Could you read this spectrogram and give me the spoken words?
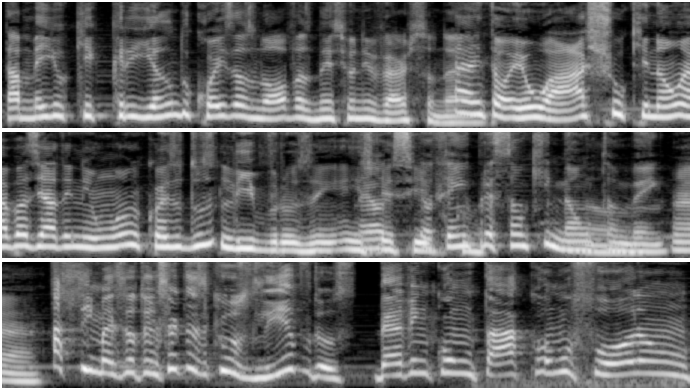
tá meio que criando coisas novas nesse universo, né? É, então, eu acho que não é baseado em nenhuma coisa dos livros em, em É, eu, específico. eu tenho a impressão que não, Não. também. É. Assim, mas eu tenho certeza que os livros devem contar como foram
